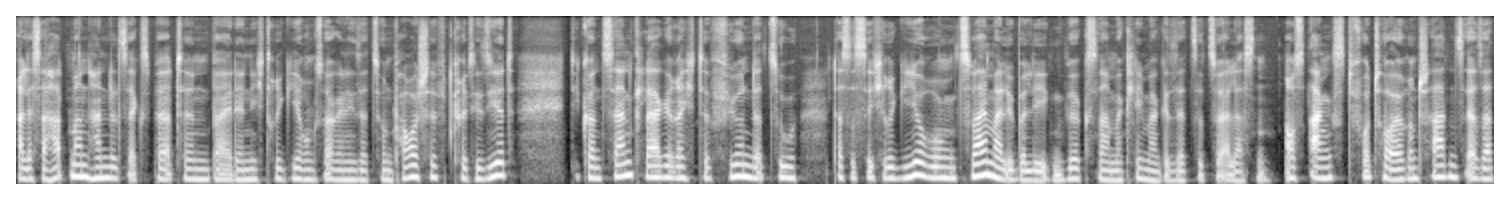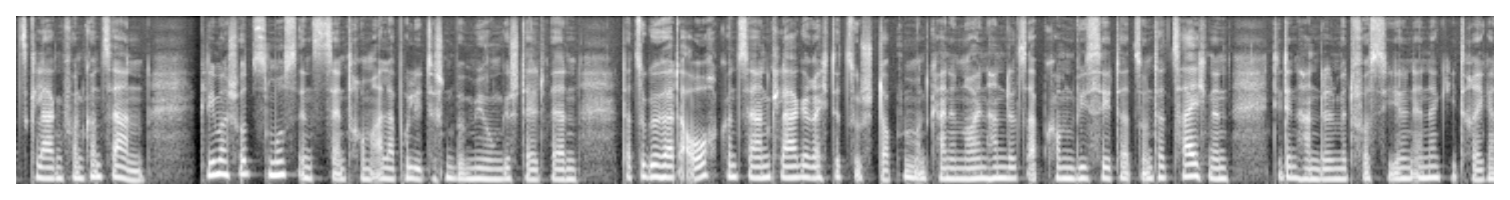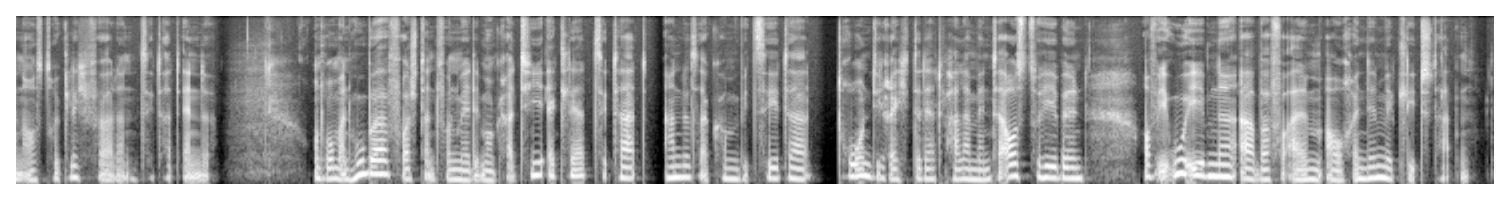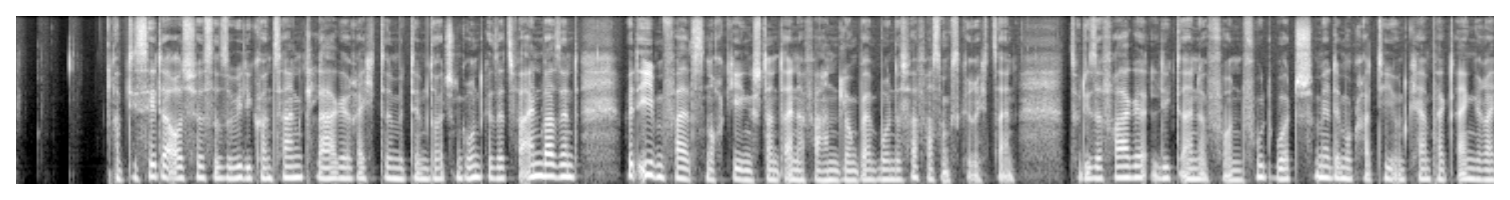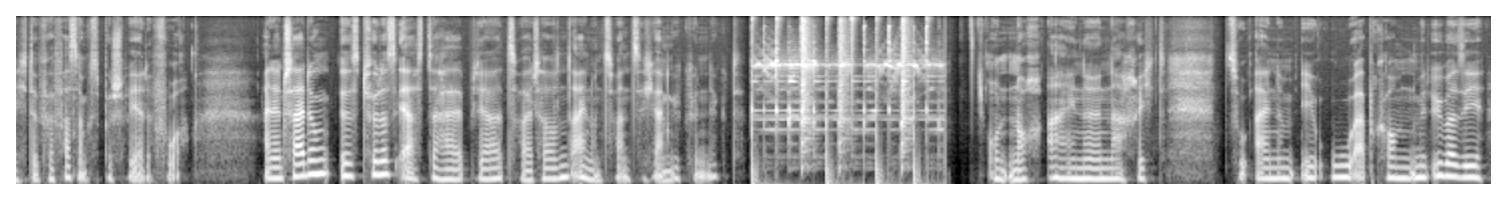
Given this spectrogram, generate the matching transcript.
Alessa Hartmann, Handelsexpertin bei der Nichtregierungsorganisation PowerShift, kritisiert, die Konzernklagerechte führen dazu, dass es sich Regierungen zweimal überlegen, wirksame Klimagesetze zu erlassen, aus Angst vor teuren Schadensersatzklagen von Konzernen. Klimaschutz muss ins Zentrum aller politischen Bemühungen gestellt werden. Dazu gehört auch, Konzernklagerechte zu stoppen und keine neuen Handelsabkommen wie CETA zu unterzeichnen, die den Handel mit fossilen Energieträgern ausdrücklich fördern. Zitat Ende. Und Roman Huber, Vorstand von Mehr Demokratie, erklärt, Zitat, Handelsabkommen wie CETA drohen die Rechte der Parlamente auszuhebeln, auf EU-Ebene, aber vor allem auch in den Mitgliedstaaten. Ob die CETA-Ausschüsse sowie die Konzernklagerechte mit dem deutschen Grundgesetz vereinbar sind, wird ebenfalls noch Gegenstand einer Verhandlung beim Bundesverfassungsgericht sein. Zu dieser Frage liegt eine von Foodwatch, Mehr Demokratie und Campact eingereichte Verfassungsbeschwerde vor. Eine Entscheidung ist für das erste Halbjahr 2021 angekündigt. Und noch eine Nachricht zu einem EU-Abkommen mit Übersee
